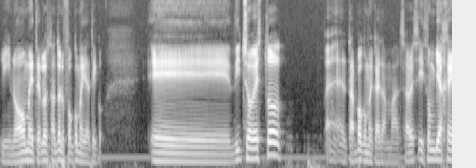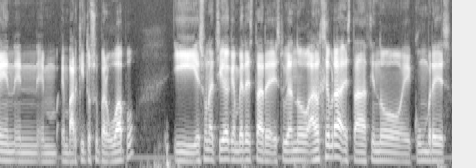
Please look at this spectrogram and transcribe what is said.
Y no meterlos tanto en el foco mediático. Eh, dicho esto, eh, tampoco me cae tan mal, ¿sabes? Hizo un viaje en, en- en- en barquito súper guapo y es una chica que en vez de estar estudiando álgebra está haciendo cumbres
